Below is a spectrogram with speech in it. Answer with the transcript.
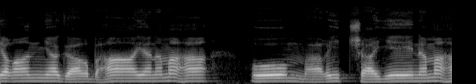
यगन्यगर्भाय नमः ॐ महिक्षये नमः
